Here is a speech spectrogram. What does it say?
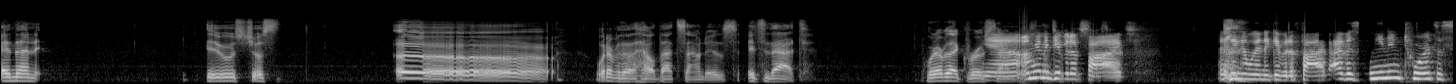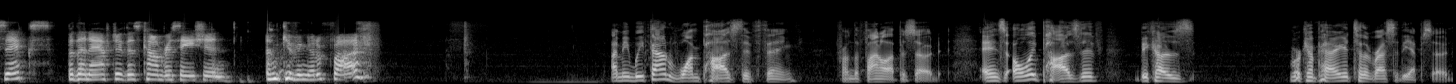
and then it was just uh whatever the hell that sound is. It's that whatever that gross. yeah, sound is, I'm gonna give it a this is. five. I think I'm gonna give it a five. I was leaning towards a six, but then after this conversation, I'm giving it a five. I mean, we found one positive thing from the final episode, and it's only positive because we're comparing it to the rest of the episode.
